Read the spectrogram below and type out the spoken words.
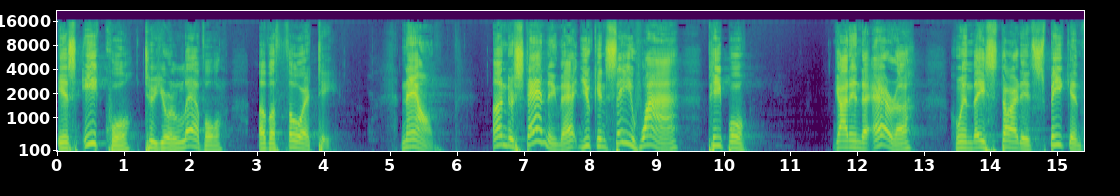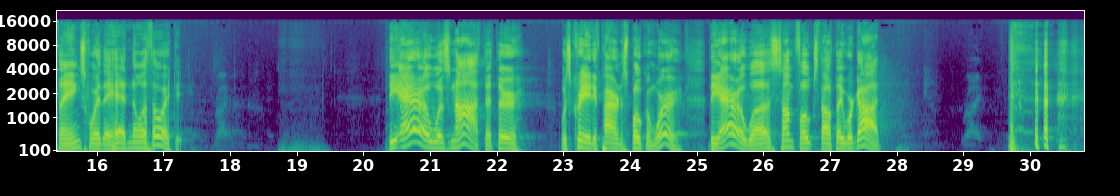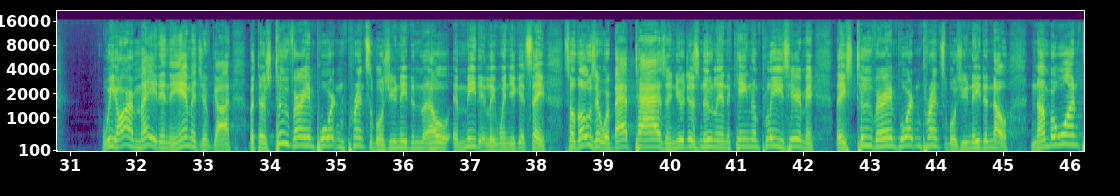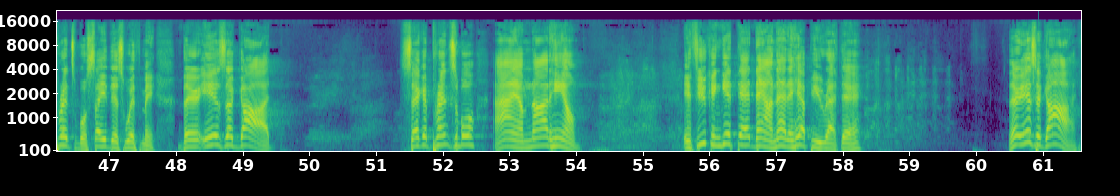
is equal to your level of authority. Now, understanding that, you can see why people got into error when they started speaking things where they had no authority. The error was not that there was creative power in the spoken word. The error was some folks thought they were God. we are made in the image of God, but there's two very important principles you need to know immediately when you get saved. So those that were baptized and you're just newly in the kingdom, please hear me. There's two very important principles you need to know. Number one principle, say this with me. There is a God. Second principle, I am not him. If you can get that down, that'll help you right there. There is a God,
